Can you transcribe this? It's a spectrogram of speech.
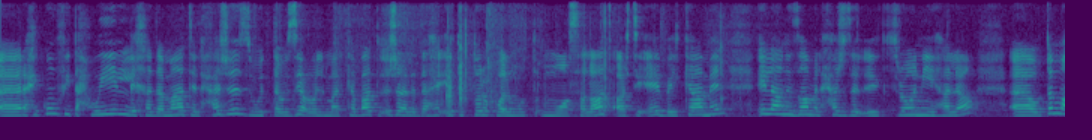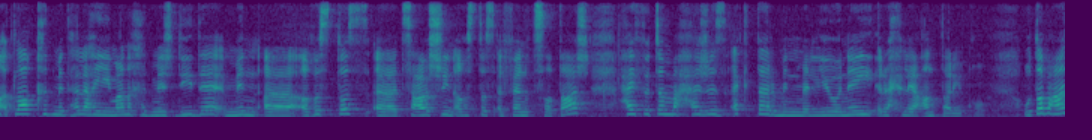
رح يكون في تحويل لخدمات الحجز والتوزيع والمركبات الأجرة لدى هيئة الطرق والمواصلات RTA بالكامل إلى نظام الحجز الإلكتروني هلا. آه، وتم إطلاق خدمة هلا هي معنا خدمة جديدة من آه، أغسطس 29 آه، أغسطس 2019 حيث تم حجز أكثر من مليوني رحلة عن طريقه. وطبعا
